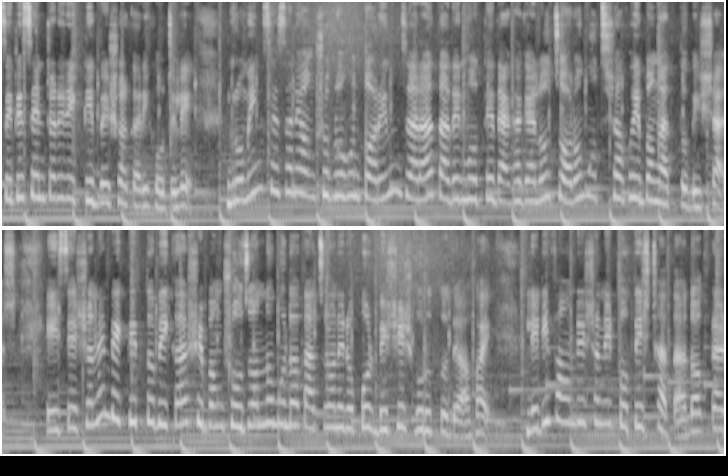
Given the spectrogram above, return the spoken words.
সিটি সেন্টারের একটি বেসরকারি হোটেলে। গ্রুমিং সেশনে অংশগ্রহণ করেন যারা, তাদের মধ্যে দেখা গেল চরম উৎসাহ এবং আত্মবিশ্বাস। এই সেশনে ব্যক্তিত্ব বিকাশ এবং সৌজন্যমূলক আচরণের উপর বিশেষ গুরুত্ব দেওয়া হয়। লেডি ফাউন্ডেশনের প্রতিষ্ঠাতা ডক্টর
